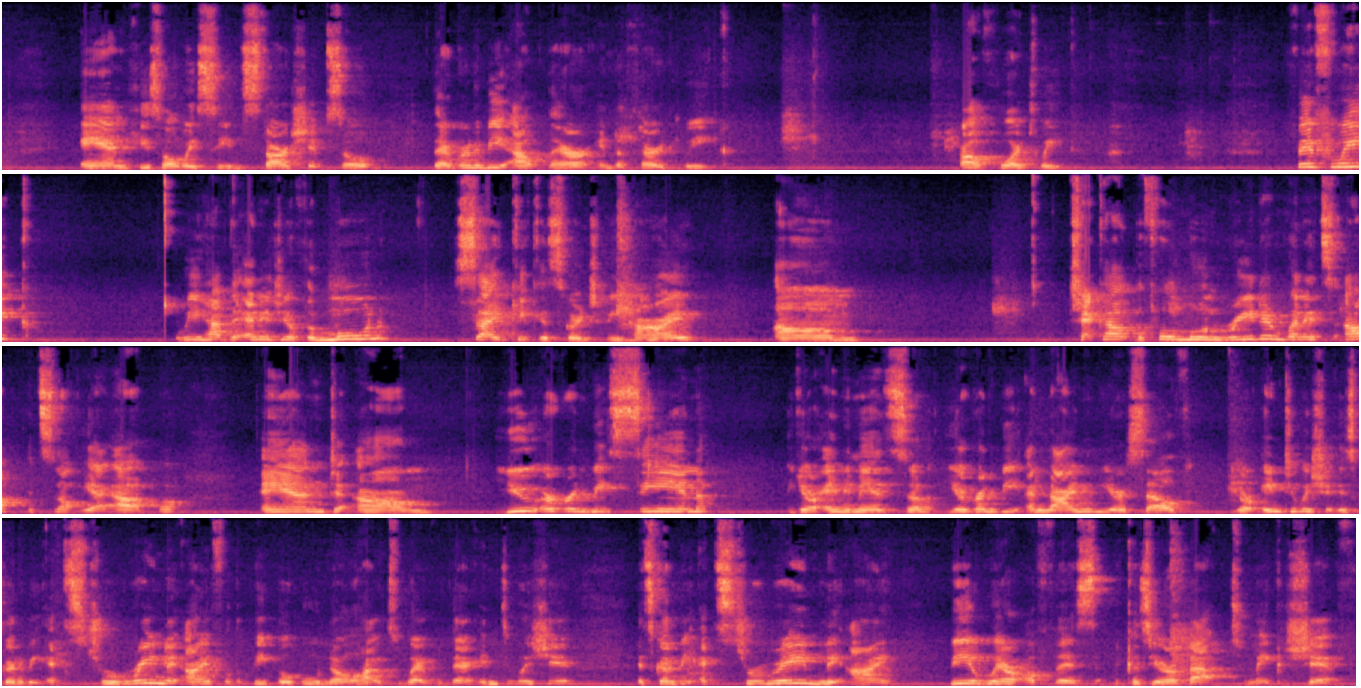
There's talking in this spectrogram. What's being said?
And he's always seeing starships. So they're going to be out there in the third week. Oh, fourth week. Fifth week, we have the energy of the moon. Psychic is going to be high. Um, check out the full moon reading when it's up. It's not yet up. And um, you are going to be seeing your enemies. So you're going to be aligning yourself. Your intuition is going to be extremely high for the people who know how to work with their intuition. It's going to be extremely high. Be aware of this because you're about to make a shift.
